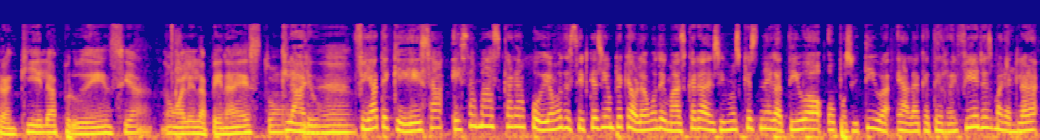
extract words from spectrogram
tranquila, prudencia, no vale la pena esto. Claro, Eh, fíjate que esa, esa máscara, podríamos decir que siempre que hablamos de máscara decimos que es negativa o positiva. A la que te refieres, María Clara,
